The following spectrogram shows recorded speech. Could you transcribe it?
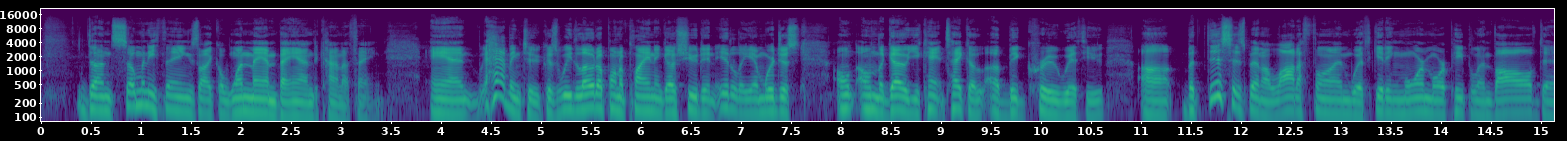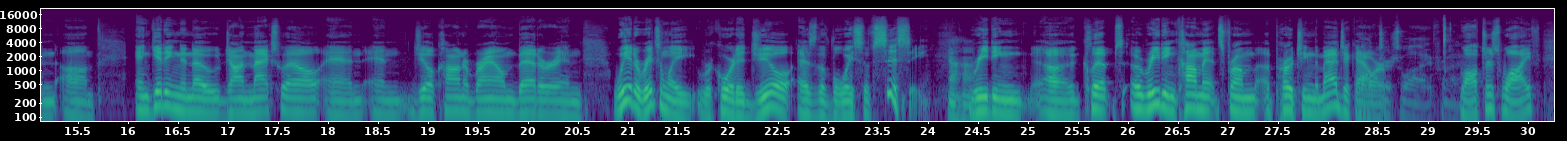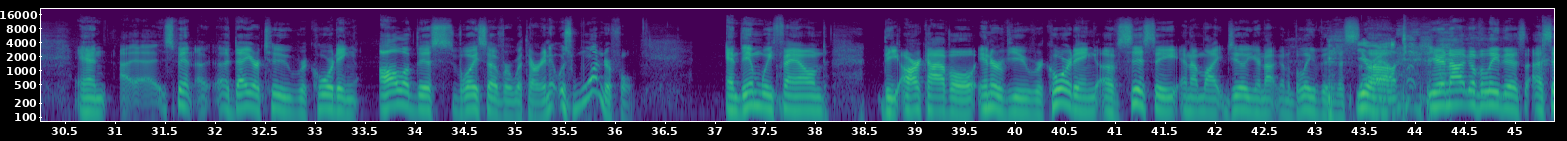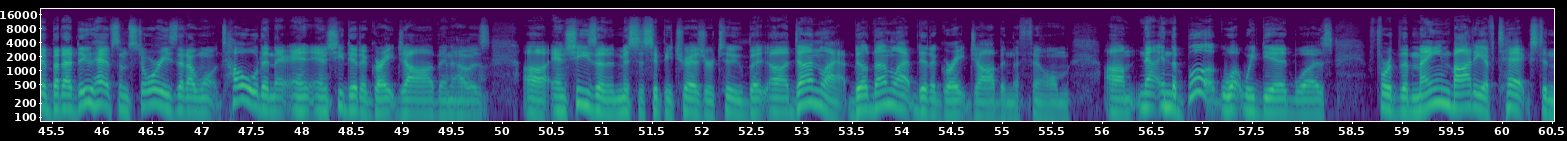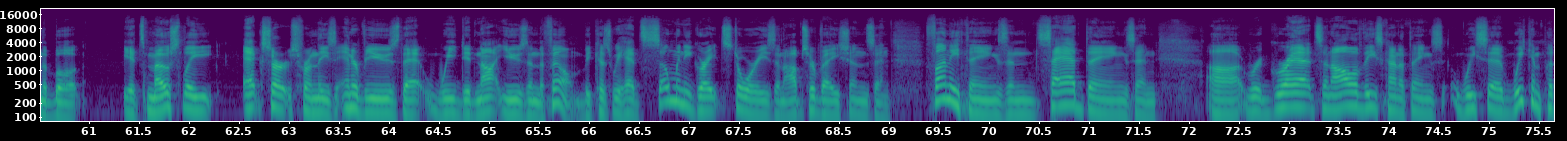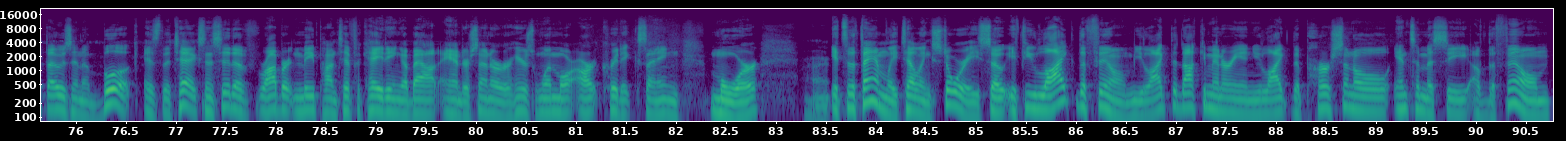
done so many things like a one man band kind of thing. And having to because we load up on a plane and go shoot in Italy, and we're just on, on the go. You can't take a, a big crew with you. Uh, but this has been a lot of fun with getting more and more people involved and um, and getting to know John Maxwell and and Jill Conner Browne better. And we had originally recorded Jill as the voice of Sissy, reading uh, clips, uh, reading comments from Approaching the Magic Hour. Walter's wife. Walter's wife, and I spent a, a day or two recording all of this voiceover with her, and it was wonderful. And then we found the archival interview recording of Sissy, and I'm like, Jill, you're not going to believe this. Uh, You're out. You're not going to believe this. I said, but I do have some stories that I want told, and there, and, and she did a great job, and I was, uh, and she's a Mississippi treasure too. But uh, Dunlap, Bill Dunlap, did a great job in the film. Um, now, in the book, what we did was for the main body of text in the book, it's mostly excerpts from these interviews that we did not use in the film because we had so many great stories and observations and funny things and sad things and uh, regrets and all of these kind of things. We said we can put those in a book as the text instead of Robert and me pontificating about Anderson or here's one more art critic saying more. It's the family telling stories. So if you like the film, you like the documentary, and you like the personal intimacy of the film,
